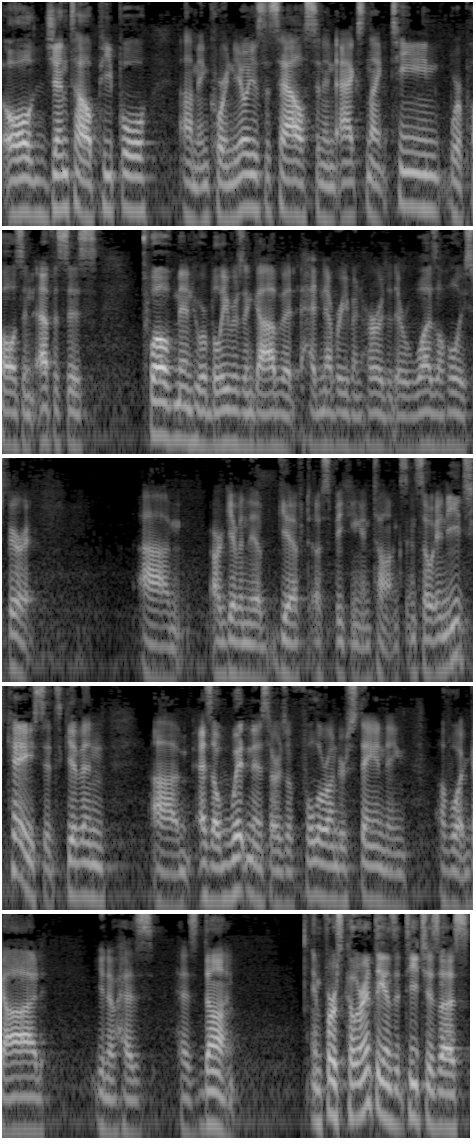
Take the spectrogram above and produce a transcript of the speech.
all Gentile people um, in Cornelius' house. And in Acts 19, where Paul's in Ephesus, 12 men who were believers in God but had never even heard that there was a Holy Spirit. Um, are given the gift of speaking in tongues. And so in each case, it's given um, as a witness or as a fuller understanding of what God you know, has, has done. In 1 Corinthians, it teaches us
